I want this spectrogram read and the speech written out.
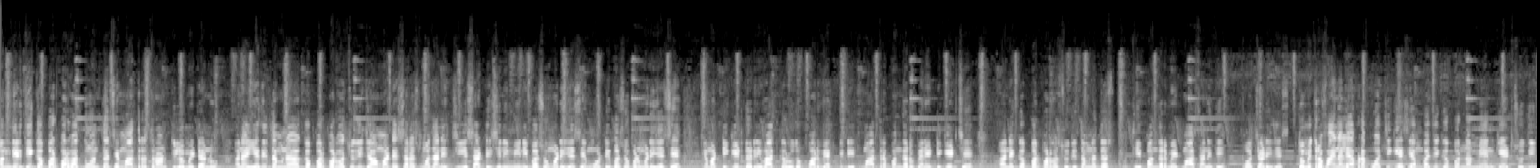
મંદિરથી ગબ્બર પર્વતનું અંતર છે માત્ર ત્રણ કિલોમીટરનું. અને અહીંયાથી તમને ગબ્બર પર્વત સુધી જવા માટે સરસ મજાની જીએસઆરટીસીની મિની બસો મળી જશે, મોટી બસો પણ મળી જશે. એમાં ટિકિટ દરની વાત કરું તો પર વ્યક્તિ દીઠ માત્ર પંદર રૂપિયાની ટિકિટ છે અને ગબ્બર પર્વત સુધી તમને દસથી પંદર મિનિટમાં આસાનીથી પહોંચાડી દેશે. તો મિત્રો ફાઇનલી આપણે પહોંચી ગયા છીએ અંબાજી ગબ્બરના મેન ગેટ સુધી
